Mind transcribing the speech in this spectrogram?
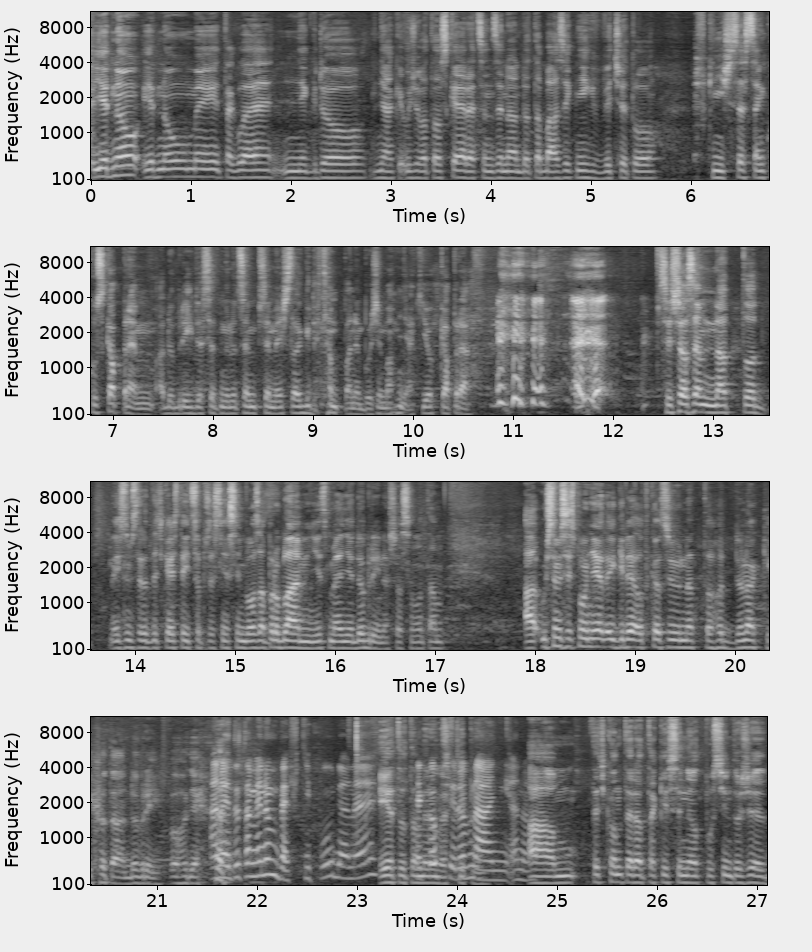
jednou, jednou mi takhle někdo v nějaké uživatelské recenzi na databázi knih vyčetl v knížce Senku s kaprem a dobrých 10 minut jsem přemýšlel, kde tam, pane bože, mám nějakýho kapra. Přišel jsem na to, nejsem si teďka jistý, co přesně s ním bylo za problém, nicméně dobrý, našel jsem ho tam. A už jsem si vzpomněl, i kde odkazuju na toho Dona Kichota, dobrý, v pohodě. Ano, je to tam jenom ve vtipu, dané? Je to tam jako jenom ve vtipu. přirovnání, ano. A teď teda taky si neodpustím to, že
